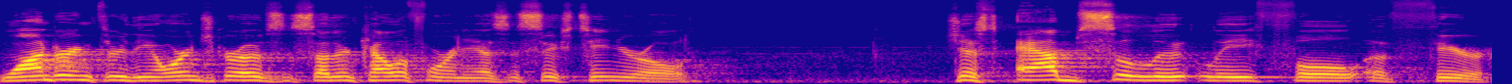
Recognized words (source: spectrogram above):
wandering through the orange groves in Southern California as a 16 year old, just absolutely full of fear.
